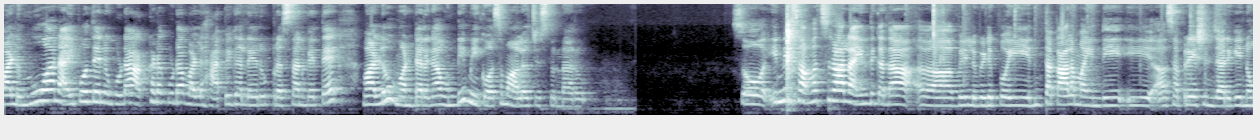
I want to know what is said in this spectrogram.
వాళ్ళు మూవ్ ఆన్ అయిపోతేనే కూడా అక్కడ కూడా వాళ్ళు హ్యాపీగా లేరు. ప్రస్తుతానికైతే వాళ్ళు ఒంటరిగా ఉండి మీకోసం ఆలోచిస్తున్నారు. సో ఇన్ని సంవత్సరాలు అయింది కదా వీళ్ళు విడిపోయి ఇంతకాలం అయింది ఈ సపరేషన్ జరిగి నో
